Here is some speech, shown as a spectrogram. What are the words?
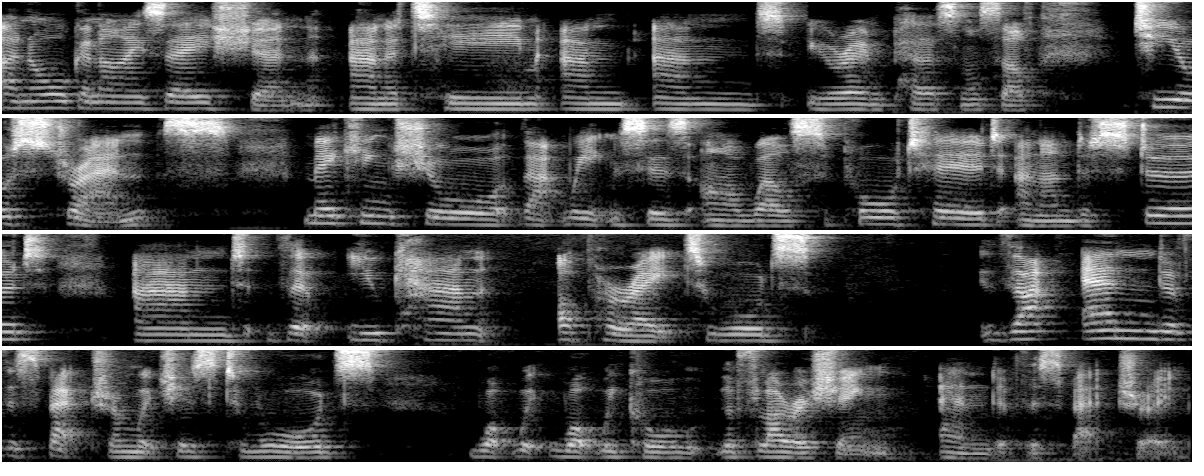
an organization and a team and and your own personal self to your strengths making sure that weaknesses are well supported and understood, and that you can operate towards that end of the spectrum, which is towards what we, what we call the flourishing end of the spectrum,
